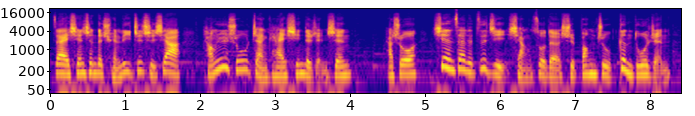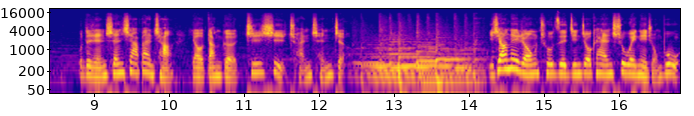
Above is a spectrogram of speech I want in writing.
在先生的全力支持下，唐玉书展开新的人生。他说：“现在的自己想做的是帮助更多人。我的人生下半场要当个知识传承者。”以上内容出自《金周刊》数位内容部，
